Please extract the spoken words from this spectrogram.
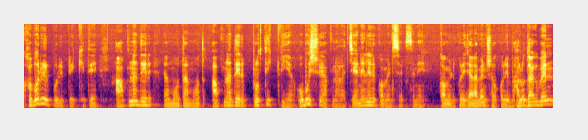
খবরের পরিপ্রেক্ষিতে আপনাদের মতামত, আপনাদের প্রতিক্রিয়া অবশ্যই আপনারা চ্যানেলের কমেন্ট সেকশনে কমেন্ট করে জানাবেন। সকলে ভালো থাকবেন,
